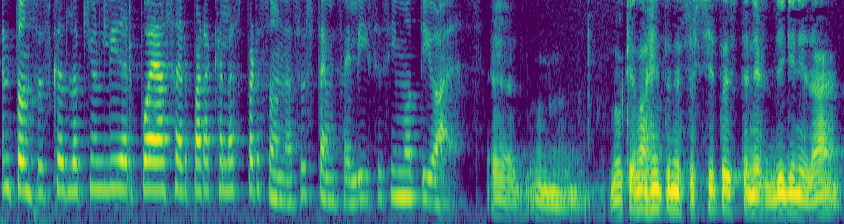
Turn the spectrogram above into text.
Entonces, ¿qué es lo que un líder puede hacer para que las personas estén felices y motivadas? Eh, mm, lo que la gente necesita es tener dignidad,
